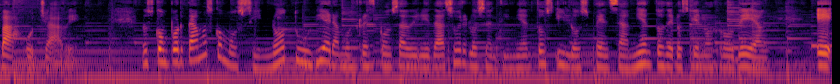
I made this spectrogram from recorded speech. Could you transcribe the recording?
bajo llave. Nos comportamos como si no tuviéramos responsabilidad sobre los sentimientos y los pensamientos de los que nos rodean e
